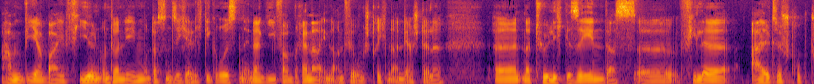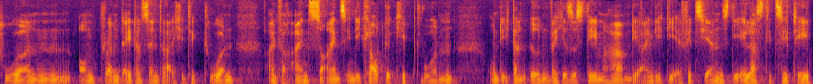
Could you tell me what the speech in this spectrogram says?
haben wir bei vielen Unternehmen, und das sind sicherlich die größten Energieverbrenner in Anführungsstrichen an der Stelle, äh, natürlich gesehen, dass äh, viele alte Strukturen, On-Prem Data Center Architekturen einfach eins zu eins in die Cloud gekippt wurden und ich dann irgendwelche Systeme haben, die eigentlich die Effizienz, die Elastizität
